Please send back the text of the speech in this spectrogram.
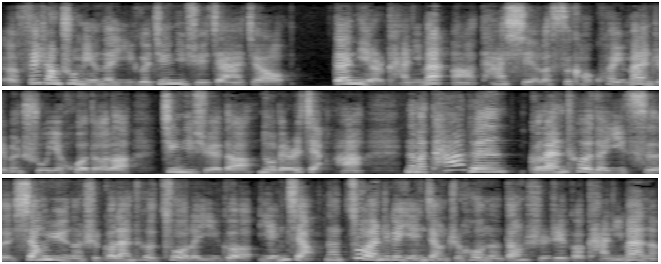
呃非常著名的一个经济学家叫。丹尼尔·卡尼曼啊，他写了《思考快与慢》这本书，也获得了经济学的诺贝尔奖哈。那么他跟格兰特的一次相遇呢，是格兰特做了一个演讲。那做完这个演讲之后呢，当时这个卡尼曼呢，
